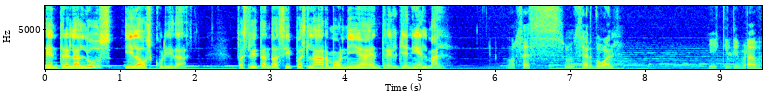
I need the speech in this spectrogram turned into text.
entre la luz y la oscuridad, facilitando así pues la armonía entre el bien y el mal. O sea, es un ser dual y equilibrado.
